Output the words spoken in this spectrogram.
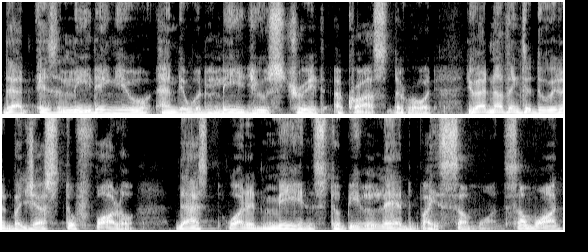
that is leading you, and they would lead you straight across the road. You had nothing to do with it, but just to follow. That's what it means to be led by someone. Someone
